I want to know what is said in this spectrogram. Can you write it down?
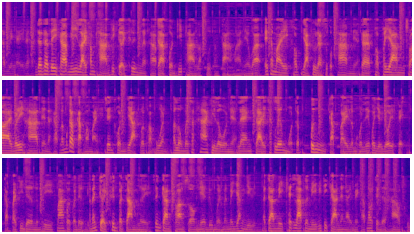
ทำยังไงนะฮะอาจารย์ชาตรีครับมีหลายคำถามที่เกิดขึ้นนะครับจากคนที่ผ่านหลักสูตรต่าง ๆ มาเนี่ยว่าเอ๊ะทำไมเขาอยากดูแลสุขภาพเนี่ยแต่พอพยายาม try very hard เนี่ยนะครับแล้วมันก็กลับมาใหม่ เช่นคนอยากลดความอ้วนพอลงไปสัก 5 กิโลเนี่ยแรงใจชักเริ่มหมดก็ปึ้งกลับไปบางคนเรียกว่า yoyo effect กลับไปที่เดิมหรือบางทีมากกว่าเดิมอีกนั้นเกิดขึ้นประจำเลย ซึ่งการ transform เนี่ยดูเหมือนมันไม่ยั่งยืน อาจารย์มีเคล็ดลับหรือมีวิธีการยังไงไหมครับนอกจากเรื่อง how to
